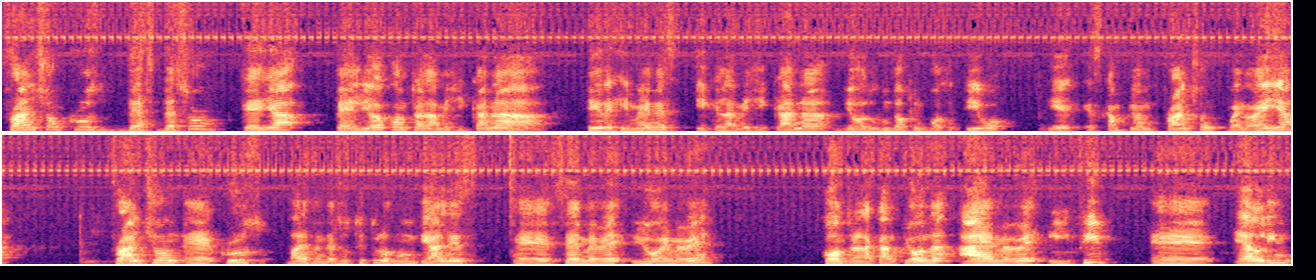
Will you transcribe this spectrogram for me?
Franchon Cruz Desur, que ella peleó contra la mexicana Tigre Jiménez y que la mexicana dio un doping positivo y es campeón Franchon. Bueno, ella Franchon eh, Cruz va a defender sus títulos mundiales eh, CMB y OMB contra la campeona AMB y FIP, eh, Ellen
